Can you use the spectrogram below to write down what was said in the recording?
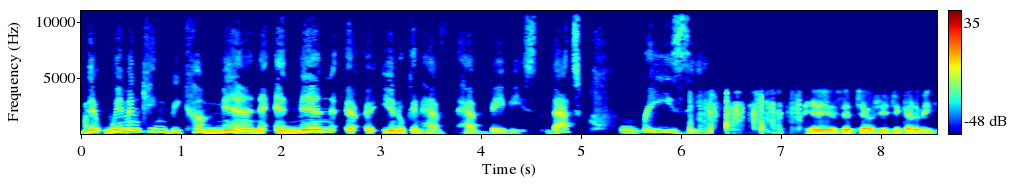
that women can become men and men, uh, uh, you know, can have, have babies? That's crazy. it is. It tells you you got to be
